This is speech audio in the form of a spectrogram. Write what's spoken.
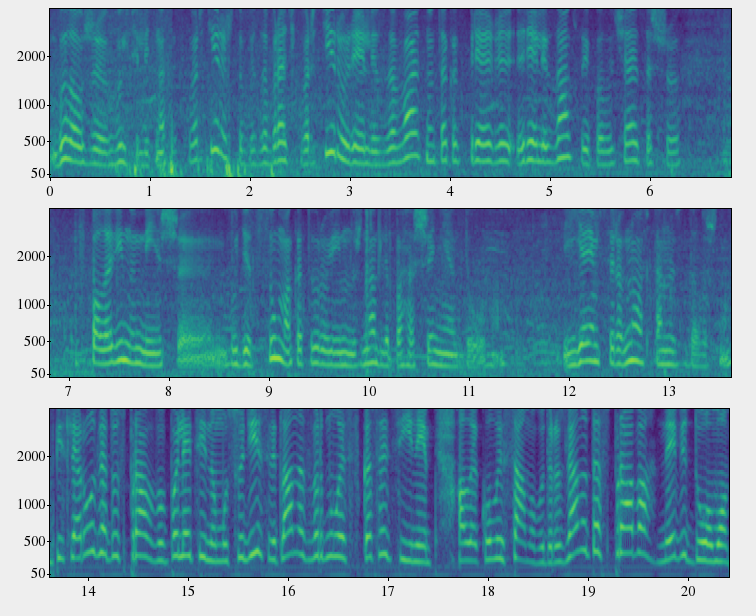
было уже выселить нас из квартиры, чтобы забрать квартиру, реализовать. Но так как при ре- реализации получается, что в половину меньше будет сумма, которая им нужна для погашения долга. И я им все равно останусь должна. Після розгляду справи в апеляційному суді Світлана звернулась в касаційний. Але коли саме буде розглянута справа, невідомо.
